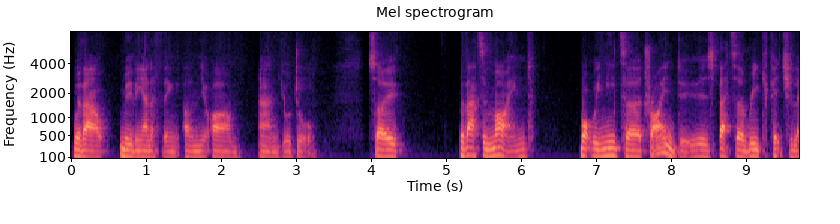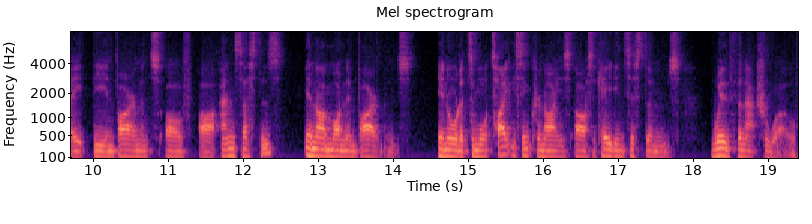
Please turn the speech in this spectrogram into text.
without moving anything other than your arm and your jaw. So, with that in mind, what we need to try and do is better recapitulate the environments of our ancestors in our modern environments in order to more tightly synchronize our circadian systems with the natural world.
